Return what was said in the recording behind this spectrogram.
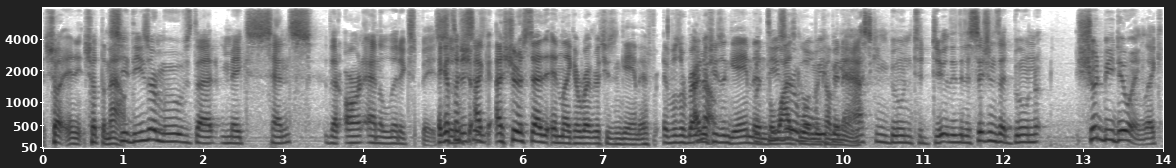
shut in, shut them out. See, these are moves that make sense that aren't analytics based. I guess So I, sh- is- I, I should have said in like a regular season game. If, if it was a regular know, season game, then the these wise are guy what would be we've been asking Boone to do. The, the decisions that Boone should be doing, like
